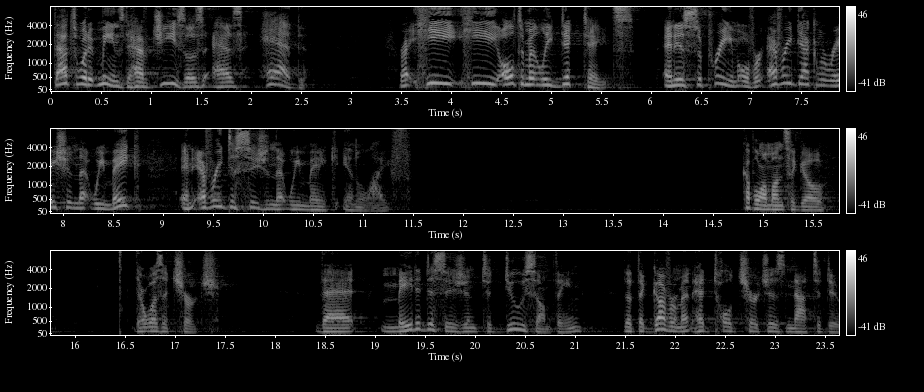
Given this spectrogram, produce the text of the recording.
That's what it means to have Jesus as head. Right? He, he ultimately dictates and is supreme over every declaration that we make and every decision that we make in life. A couple of months ago, there was a church that made a decision to do something that the government had told churches not to do.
